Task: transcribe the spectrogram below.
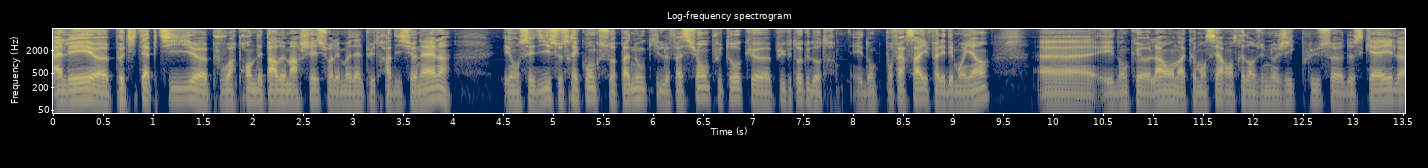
allait euh, petit à petit euh, pouvoir prendre des parts de marché sur les modèles plus traditionnels et on s'est dit ce serait con que ce soit pas nous qui le fassions plutôt que plutôt que d'autres et donc pour faire ça il fallait des moyens et donc là, on a commencé à rentrer dans une logique plus de scale.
